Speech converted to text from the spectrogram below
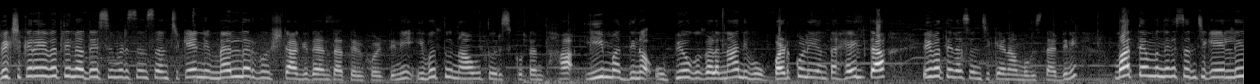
ವೀಕ್ಷಕರೇ, ಇವತ್ತಿನ ದೇಸಿ ಮೆಡಿಸಿನ್ ಸಂಚಿಕೆ ನಿಮ್ಮೆಲ್ಲರಿಗೂ ಇಷ್ಟ ಆಗಿದೆ ಅಂತ ತಿಳ್ಕೊಳ್ತೀನಿ. ಇವತ್ತು ನಾವು ತೋರಿಸಿಕೊಟ್ಟಂತಹ ಈ ಮದ್ದಿನ ಉಪಯೋಗಗಳನ್ನು ನೀವು ಪಡ್ಕೊಳ್ಳಿ ಅಂತ ಹೇಳ್ತಾ ಇವತ್ತಿನ ಸಂಚಿಕೆಯನ್ನು ಮುಗಿಸ್ತಾ ಇದ್ದೀನಿ. ಮತ್ತೆ ಮುಂದಿನ ಸಂಚಿಕೆಯಲ್ಲಿ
